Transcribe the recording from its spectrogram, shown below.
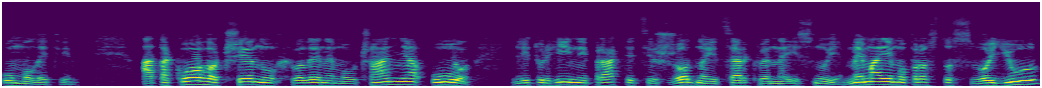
у молитві. А такого чину хвилини мовчання у літургійній практиці жодної церкви не існує. Ми маємо просто свою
